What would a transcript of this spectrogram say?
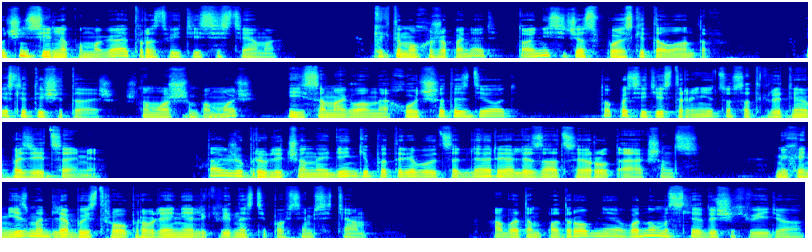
очень сильно помогают в развитии системы. Как ты мог уже понять, то они сейчас в поиске талантов. Если ты считаешь, что можешь им помочь, и самое главное, хочешь это сделать, то посети страницу с открытыми позициями. Также привлеченные деньги потребуются для реализации Root Actions, механизма для быстрого управления ликвидностью по всем сетям. Об этом подробнее в одном из следующих видео.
